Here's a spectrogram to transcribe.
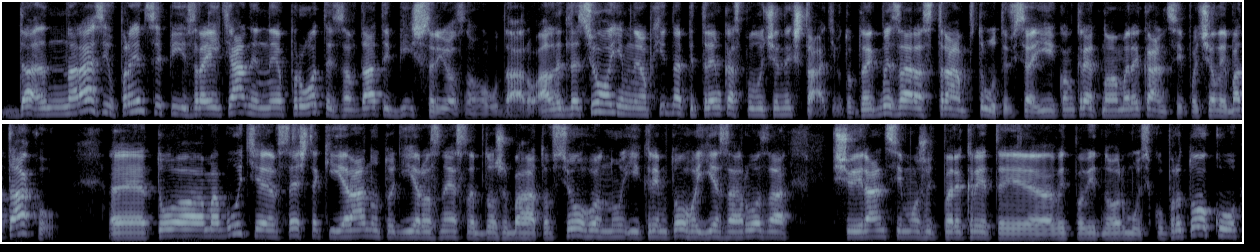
да, наразі, в принципі, ізраїльтяни не проти завдати більш серйозного удару, але для цього їм необхідна підтримка Сполучених Штатів. Тобто, якби зараз Трамп втрутився і конкретно американці почали б атаку. е, То, мабуть, все ж таки Ірану тоді рознесли б дуже багато всього. Ну і крім того, є загроза, що іранці можуть перекрити е, відповідно Ормузьку протоку,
